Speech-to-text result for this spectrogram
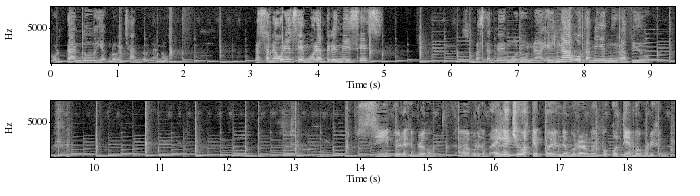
cortando y aprovechándola, ¿no? La zanahoria se demora tres meses, es bastante demorona. El nabo también es muy rápido. Sí, por ejemplo, ah, por ejemplo, hay lechugas que pueden demorar muy poco tiempo, por ejemplo,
